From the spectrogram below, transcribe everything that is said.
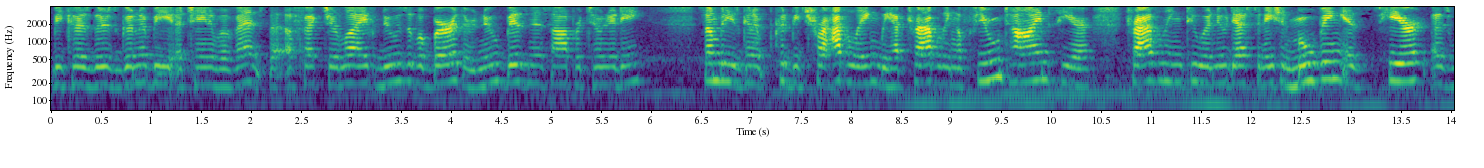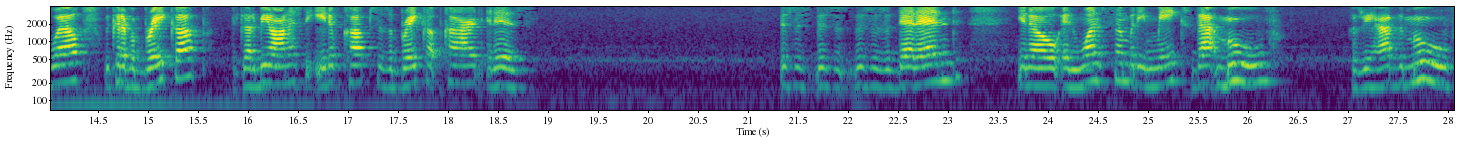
because there's going to be a chain of events that affect your life. News of a birth or new business opportunity. Somebody's gonna could be traveling. We have traveling a few times here. Traveling to a new destination. Moving is here as well. We could have a breakup. I gotta be honest the eight of cups is a breakup card. It is. This is this is this is a dead end you know and once somebody makes that move because we have the move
